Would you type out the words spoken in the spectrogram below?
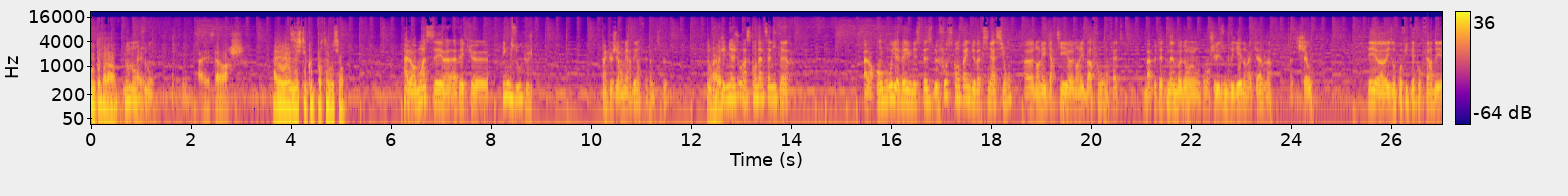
n'étais pas là. hein? Non, non, c'est bon. Allez, ça marche. Allez, vas-y, je t'écoute pour ta mission. Alors moi c'est euh, avec euh, Ingzu que j'ai enfin que j'ai emmerdé en fait un petit peu. Donc Ouais. moi j'ai mis à jour un scandale sanitaire. Alors en gros il y avait une espèce de fausse campagne de vaccination euh, dans les quartiers euh, dans les bas-fonds en fait. Bah peut-être même dans comment chez les ouvriers dans la cave là, à Tichao. Et euh, ils ont profité pour faire des,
